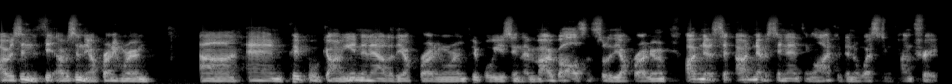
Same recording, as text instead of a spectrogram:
I was in the th- I was in the operating room, uh, and people going in and out of the operating room. People using their mobiles and sort of the operating room. I've never seen I've never seen anything like it in a Western country.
